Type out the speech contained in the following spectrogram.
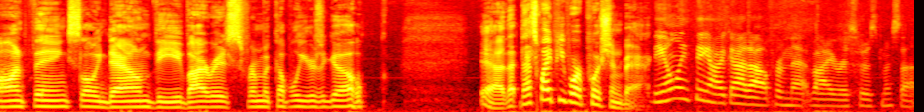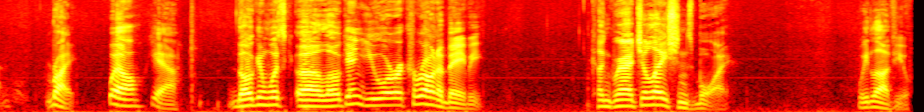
on things, slowing down the virus from a couple years ago. Yeah, that, that's why people are pushing back. The only thing I got out from that virus was my son. Right. Well, yeah. Logan was uh, Logan. You were a Corona baby. Congratulations, boy. We love you.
